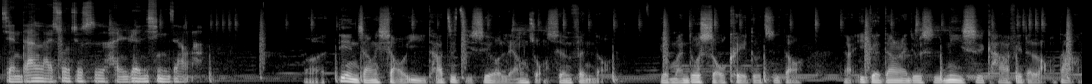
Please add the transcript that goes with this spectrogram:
简单来说就是很任性这样啦。呃，店长小易他自己是有两种身份的，有蛮多熟客也都知道。那一个当然就是密室咖啡的老大嘛，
